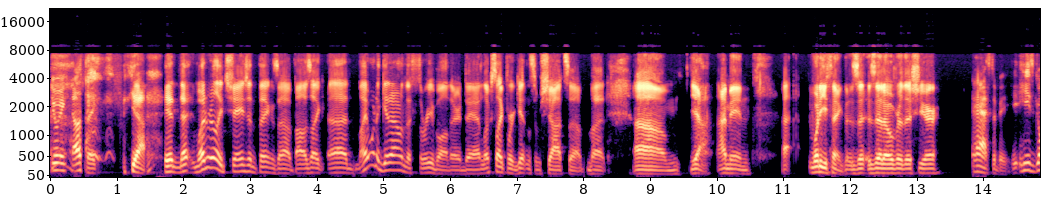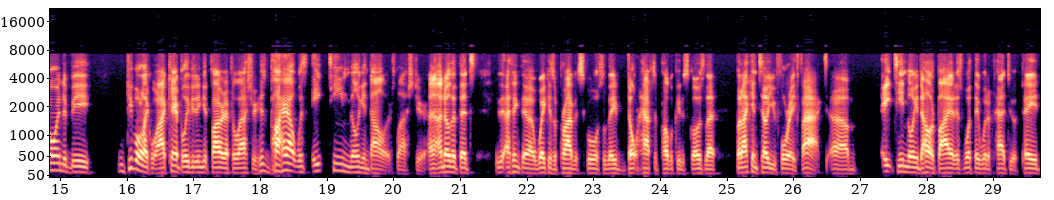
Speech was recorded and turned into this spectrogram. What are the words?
doing nothing. yeah, it that wasn't really changing things up. I was like, uh, might want to get out on the three ball there, Dan. Looks like we're getting some shots up, but um, yeah, I mean, Uh, what do you think? Is it is it over this year? It has to be. He's going to be. People are like, well, I can't believe he didn't get fired after last year. His buyout was 18 million dollars last year. I know that that's. I think that Wake is a private school, so they don't have to publicly disclose that. But I can tell you for a fact, um, 18 million dollar buyout is what they would have had to have paid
